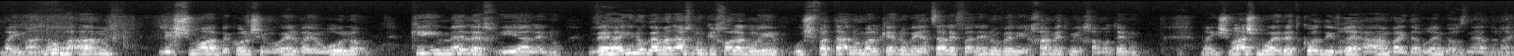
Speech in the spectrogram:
וימאנו העם לשמוע בקול שמואל, ויאמרו לו, כי אם מלך יהיה עלינו. והיינו גם אנחנו ככל הגויים, ושפטנו מלכנו ויצא לפנינו ונלחם את מלחמותינו. וישמע שמואל את כל דברי העם וידברם באוזני אדוני.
